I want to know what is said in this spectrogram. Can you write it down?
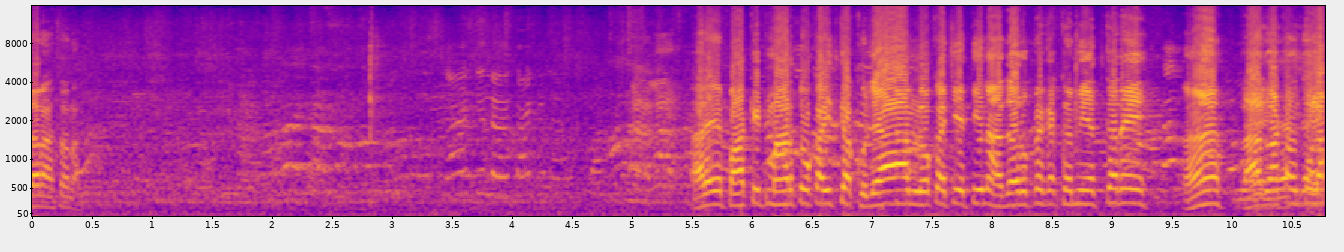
चला चला. अरे पाकिट मारतो का इतका खुल्याम? लोकांचे तीन हजार रुपये का कमी आहेत का रे? हा? लाज वाटून तुला?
